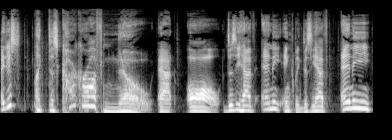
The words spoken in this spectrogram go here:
I just like does Karkaroff know at all? Does he have any inkling? Does he have any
